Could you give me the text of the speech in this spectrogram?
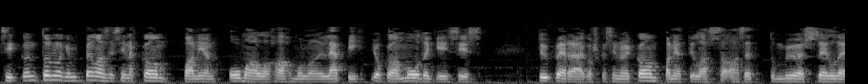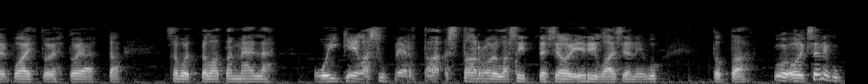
sitten kun todellakin pelasin siinä kampanjan omalla hahmollani läpi, joka on muutenkin siis typerää, koska siinä oli kampanjatilassa asetettu myös selleen vaihtoehtoja, että sä voit pelata näillä oikeilla superstaroilla sitten. Siellä oli erilaisia niinku, tota, oliko se niinku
